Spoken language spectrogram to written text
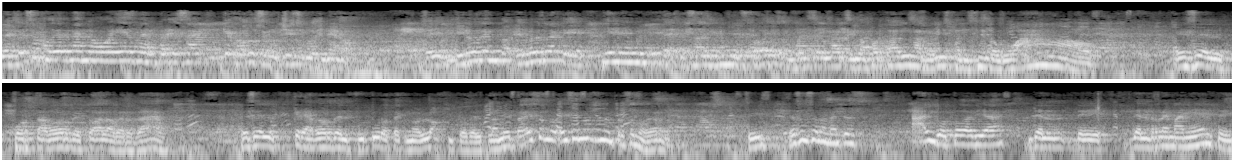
La empresa moderna no es la empresa que produce muchísimo dinero. Y no es, no es, la que tiene un líder sale la portada de una revista diciendo, wow, es el portador de toda la verdad. Es el creador del futuro tecnológico del planeta. Eso no, eso no es una empresa moderna. ¿sí? Eso solamente es algo todavía del, de, del remanente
